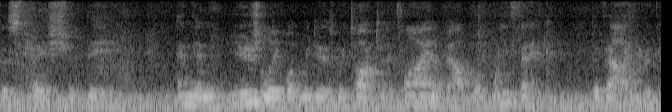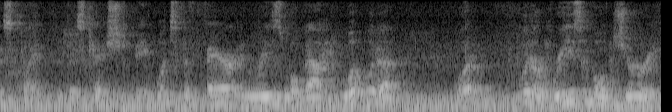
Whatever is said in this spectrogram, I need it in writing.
this case should be. And then usually what we do is we talk to the client about what we think the value of this this case should be. What's the fair and reasonable value? What would a what would a reasonable jury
